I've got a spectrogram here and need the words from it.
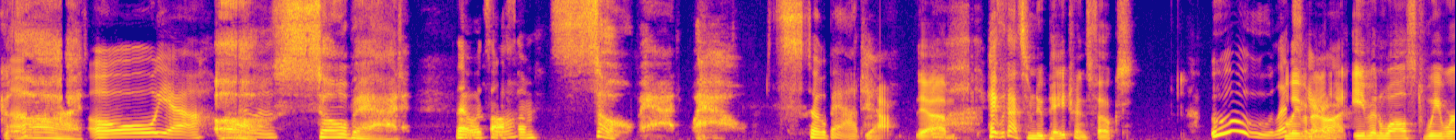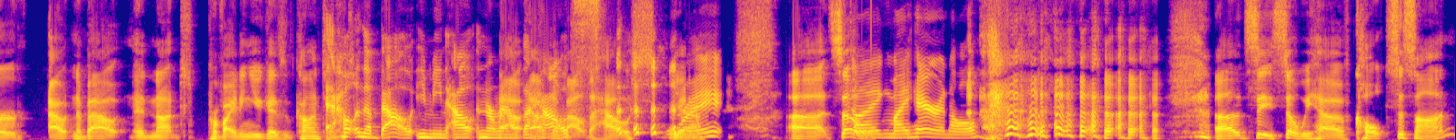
god. Oh yeah. Oh, was- so bad. That was Uh-huh. awesome. So bad. Wow. So bad. Yeah. Yeah. Um, hey, we got some new patrons, folks. Ooh, let's Believe it or hear not. Even whilst we were out and about and not providing you guys with content. Out and about. You mean out and around out- the out and house? about the house. Yeah. Right? Uh, so Dyeing my hair and all. uh, let's see. So we have Colt Sasan,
